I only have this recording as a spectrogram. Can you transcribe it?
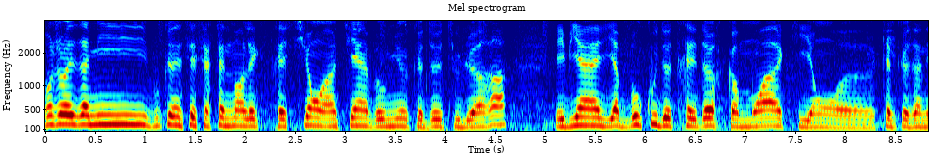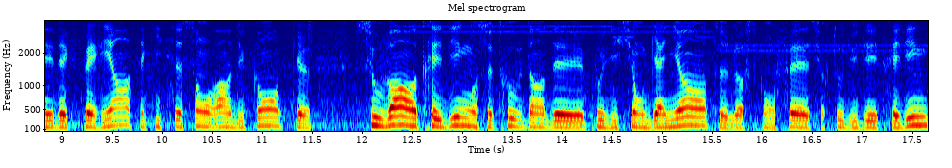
Bonjour les amis, vous connaissez certainement l'expression « un tien vaut mieux que deux tu l'auras ». Eh bien il y a beaucoup de traders comme moi qui ont euh, quelques années d'expérience et qui se sont rendus compte que souvent en trading on se trouve dans des positions gagnantes lorsqu'on fait surtout du day trading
